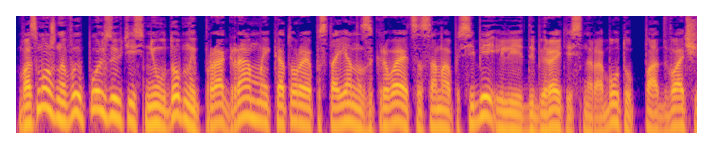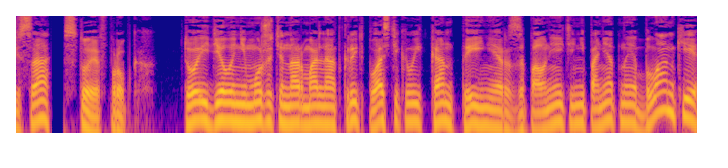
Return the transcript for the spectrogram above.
Возможно, вы пользуетесь неудобной программой, которая постоянно закрывается сама по себе или добираетесь на работу по два часа, стоя в пробках. То и дело не можете нормально открыть пластиковый контейнер, заполняете непонятные бланки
